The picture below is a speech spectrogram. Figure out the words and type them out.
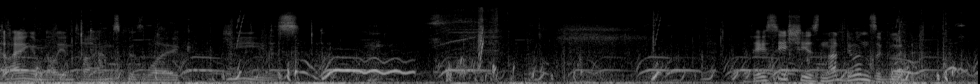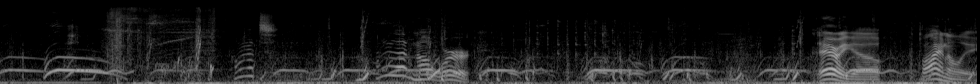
dying a million times, because, like, jeez. They say she is not doing so good. What? How did that not work? There we go. Finally.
